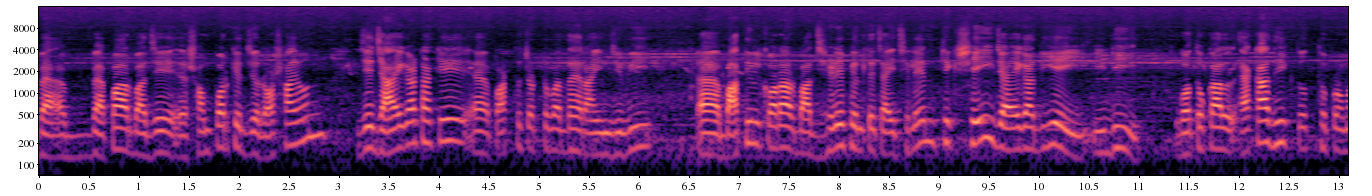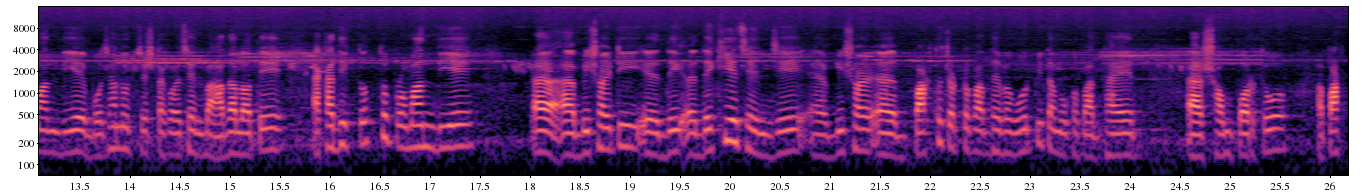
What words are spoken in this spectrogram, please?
ব্যা- ব্যাপার বা যে সম্পর্কের যে রসায়ন, যে জায়গাটাকে পার্থ চট্টোপাধ্যায়ের আইনজীবী বাতিল করার বা ঝেড়ে ফেলতে চাইছিলেন, ঠিক সেই জায়গা দিয়েই ইডি গতকাল একাধিক তথ্য প্রমাণ দিয়ে বোঝানোর চেষ্টা করেছেন বা আদালতে একাধিক তথ্য প্রমাণ দিয়ে বিষয়টি দেখিয়েছেন যে বিষয় পার্থ চট্টোপাধ্যায় এবং অর্পিতা মুখোপাধ্যায়ের সম্পর্ক পার্থ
